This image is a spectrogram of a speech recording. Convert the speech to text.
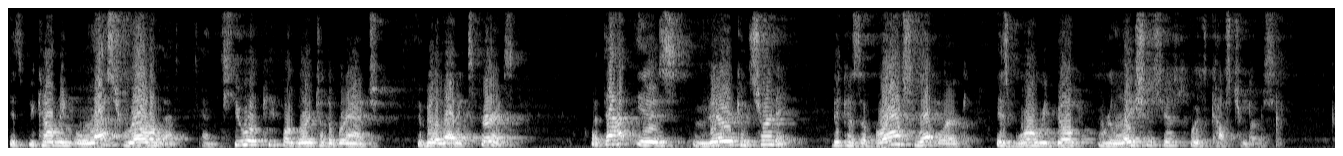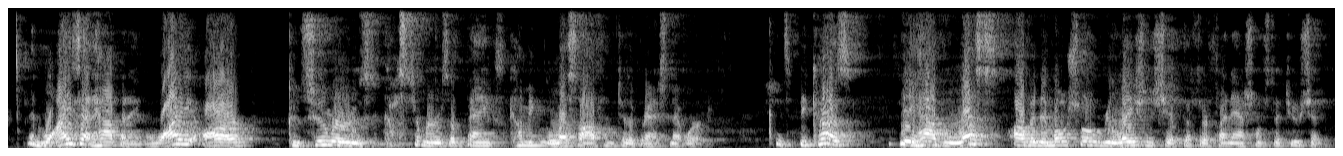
It's becoming less relevant and fewer people are going to the branch to build that experience. But that is very concerning because the branch network is where we build relationships with customers. And why is that happening? Why are consumers, customers of banks coming less often to the branch network? It's because they have less of an emotional relationship with their financial institution.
